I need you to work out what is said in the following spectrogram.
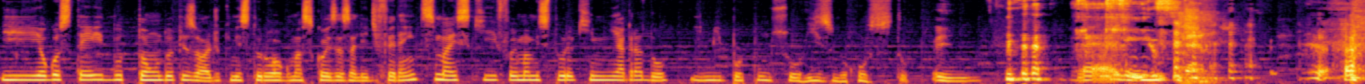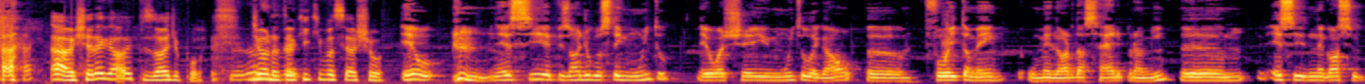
E eu gostei do tom do episódio, que misturou algumas coisas ali diferentes, mas que foi uma mistura que me agradou e me botou um sorriso no rosto. E... é, que isso, cara. ah, eu achei legal o episódio, pô. Jonathan, o que, que você achou? Eu, nesse episódio eu gostei muito eu achei muito legal. Uh, foi também o melhor da série para mim. Uh, esse negócio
